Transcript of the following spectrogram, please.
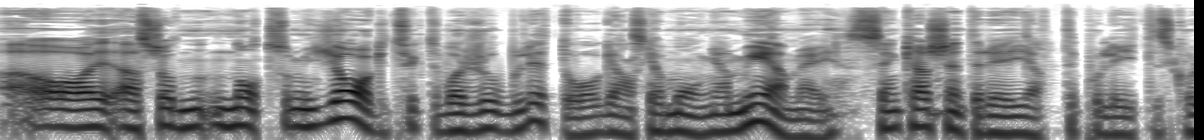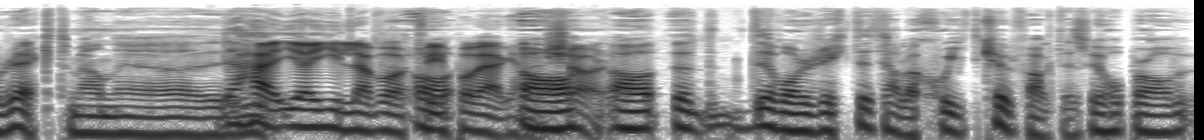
Ja, alltså något som jag tyckte var roligt då, och ganska många med mig. Sen kanske inte det är jättepolitiskt korrekt men... Eh, det här, jag gillar vart ja, vi är på vägen, ja, kör. Ja, det var riktigt jävla skitkul faktiskt. Vi hoppar av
